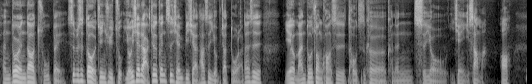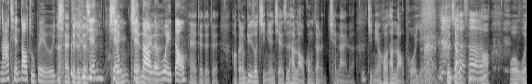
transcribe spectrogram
很多人到竹北是不是都有进去住？有一些啦，就是跟之前比起来，它是有比较多了，但是也有蛮多状况是投资客可能持有一间以上嘛。哦，拿钱到祖辈而已，哎，对对对，钱钱钱钱到人未到。哎，对对对，好，可能比如说几年前是她老公在前来了，几年后她老婆也来了，就这样子嘛哈。我我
